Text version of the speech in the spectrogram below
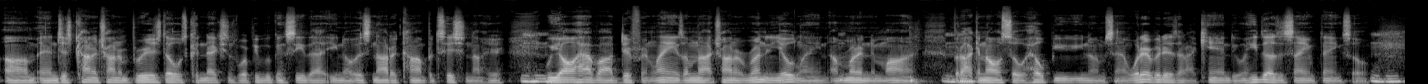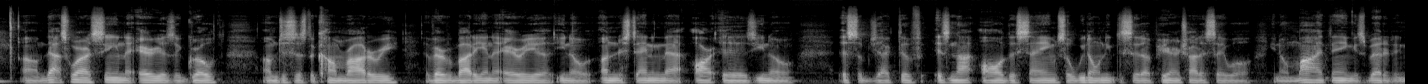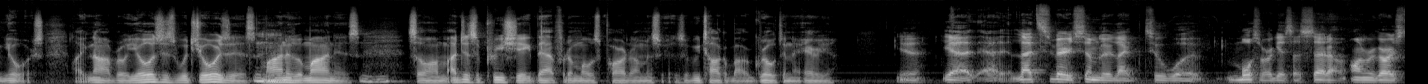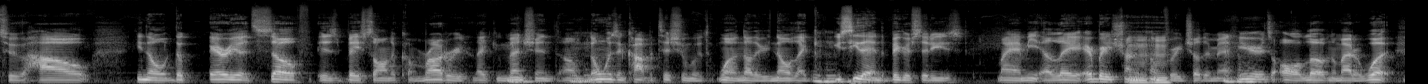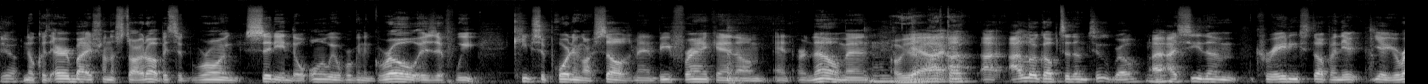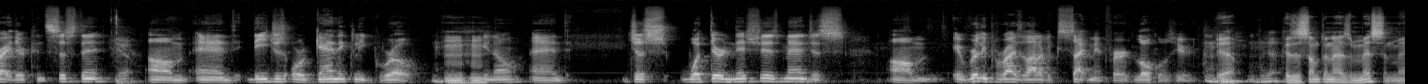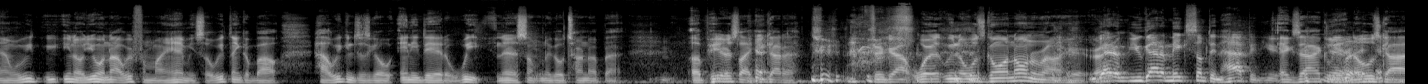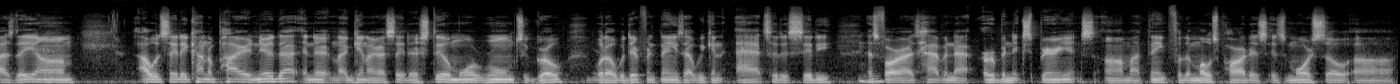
um, and just kind of trying to bridge those connections where people can see that you know it's not a competition out here. Mhm. We all have our different lanes. I'm not trying to run in your lane. I'm running in mine, but I can also help you. You know what I'm saying? Whatever it is that I can do, and he does the same thing. So Mhm. um, that's where I've seen the areas of growth. Um, just as the camaraderie of everybody in the area, you know, understanding that art is, you know, is subjective. It's not all the same. So we don't need to sit up here and try to say, well, you know, my thing is better than yours. Like, nah, bro, yours is what yours is. Mhm. Mine is what mine is. Mhm. So um, I just appreciate that for the most part. Um, as, as we talk about growth in the area. Yeah, yeah, uh, that's very similar, like to what most of our guests have said uh, on regards to how, you know, the area itself is based on the camaraderie, like you mentioned. Um, No one's in competition with one another. You know, like Mhm. you see that in the bigger cities, Miami, LA. Everybody's trying to come Mhm. for each other, man. Here it's all love, no matter what. Yeah. You know, because everybody's trying to start up. It's a growing city, and the only way we're gonna grow is if we keep supporting ourselves, man. Be Frank and um and Ernell, man. Mhm. Oh, yeah. Yeah, Marco. I, I, I look up to them too, bro. Mm-hmm. I, I see them creating stuff, and they yeah, you're right. They're consistent, Yeah. um, and they just organically grow, Mm-hmm. you know, and just what their niche is, man. Just um, it really provides a lot of excitement for locals here. Yeah, Yeah. because it's something that's missing, man. We, you you know, you and I, we're from Miami, so we think about how we can just go any day of the week, and there's something to go turn up at. Up here, it's like you gotta figure out where you know what's going on around here, You gotta you gotta make something happen here. Exactly, Yeah. and those guys, they um, I would say they kind of pioneered that, and again, like I say, there's still more room to grow with, uh, with different things that we can add to the city as far as having that urban experience. Um, I think for the most part, it's, is more so. Uh,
